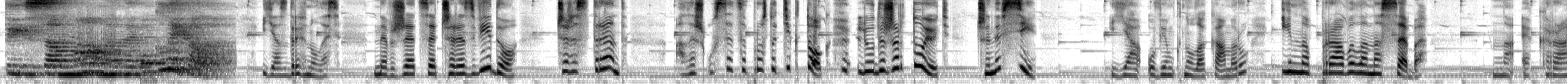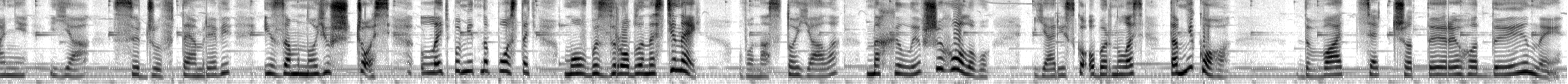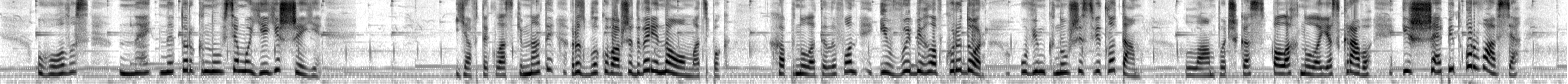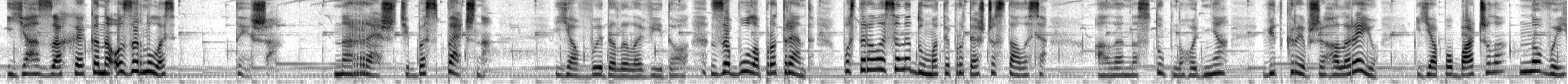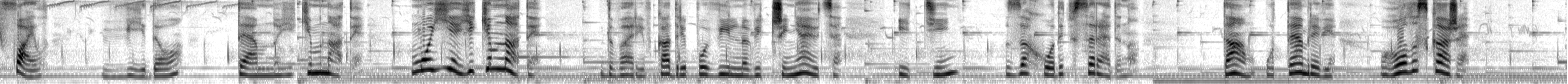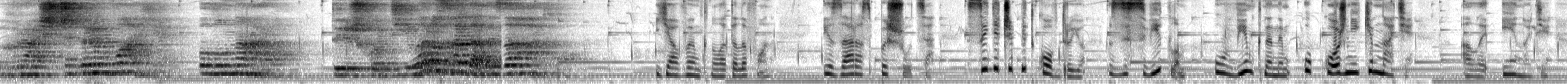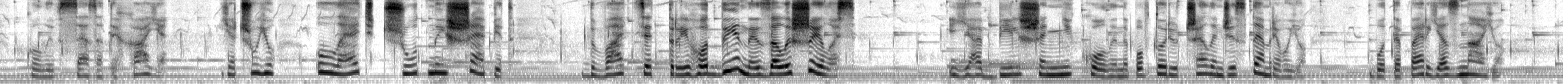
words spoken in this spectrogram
Ти сама мене покликала. Я здригнулась. Невже це через відео, через тренд? Але ж усе це просто тік-ток. Люди жартують, чи не всі? Я увімкнула камеру і направила на себе. На екрані я сиджу в темряві, і за мною щось, ледь помітна постать, мов би зроблена з тіней. Вона стояла, нахиливши голову. Я різко обернулась, там нікого. 24 години. Голос ледь не торкнувся моєї шиї. Я втекла з кімнати, розблокувавши двері на омацпок. Хапнула телефон і вибігла в коридор, увімкнувши світло там. Лампочка спалахнула яскраво, і шепіт урвався. Я захекана озирнулась. Тиша. Нарешті безпечна. Я видалила відео, забула про тренд, постаралася не думати про те, що сталося. Але наступного дня, відкривши галерею, я побачила новий файл відео темної кімнати, моєї кімнати. Двері в кадрі повільно відчиняються, і тінь заходить всередину. Там, у темряві, голос каже: Гра ще триває, Лунаро. Ти ж хотіла розгадати загадку. Я вимкнула телефон і зараз пишу це, сидячи під ковдрою з світлом, увімкненим у кожній кімнаті. Але іноді, коли все затихає, я чую ледь чутний шепіт. 23 години залишилось. Я більше ніколи не повторю челенджі з темрявою, бо тепер я знаю,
